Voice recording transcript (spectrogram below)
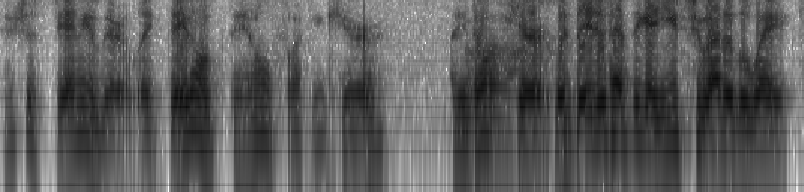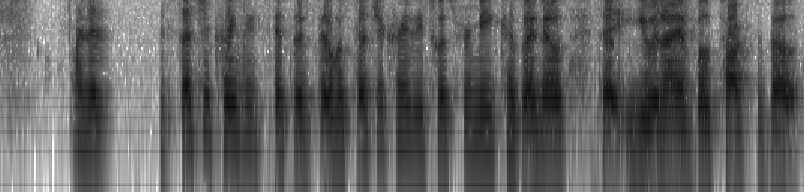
they're just standing there, like they don't they don't fucking care. They don't care. Like they just had to get you two out of the way, and it, it's such a crazy. It's a, it was such a crazy twist for me because I know that you and I have both talked about.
